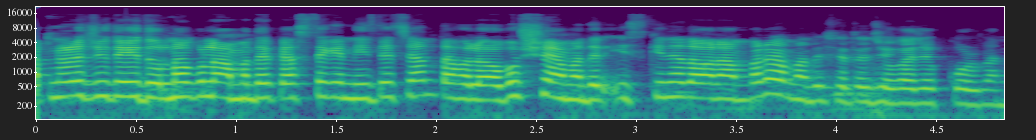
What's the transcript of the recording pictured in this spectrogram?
আপনারা যদি এই দোলনাগুলো আমাদের কাছ থেকে নিতে চান, তাহলে অবশ্যই আমাদের স্ক্রিনে দেওয়া নাম্বারে আমাদের সাথে যোগাযোগ করবেন।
